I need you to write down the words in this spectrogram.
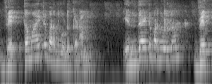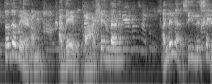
വ്യക്തമായിട്ട് പറഞ്ഞു കൊടുക്കണം. എന്തായിട്ട് പറഞ്ഞു കൊടുക്കണം? വ്യക്തത വേണം. അതെ ഭാഷ എന്താണ്? അല്ലല്ല സി ലിസൺ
